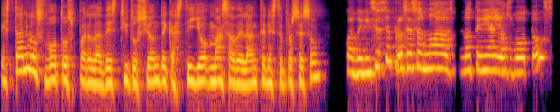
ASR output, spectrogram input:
¿Están los votos para la destitución de Castillo más adelante en este proceso? Cuando inició este proceso no, no tenían los votos,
